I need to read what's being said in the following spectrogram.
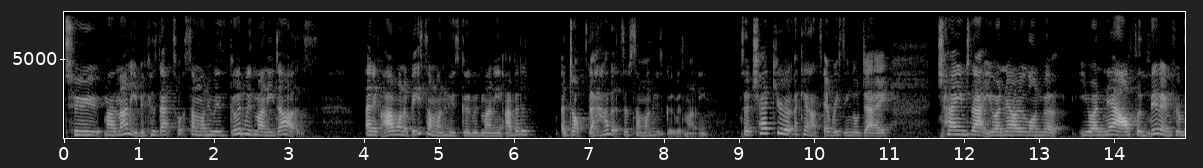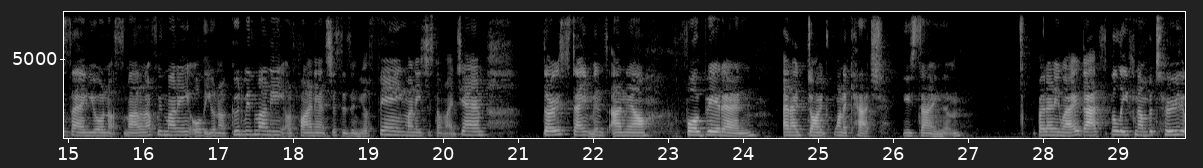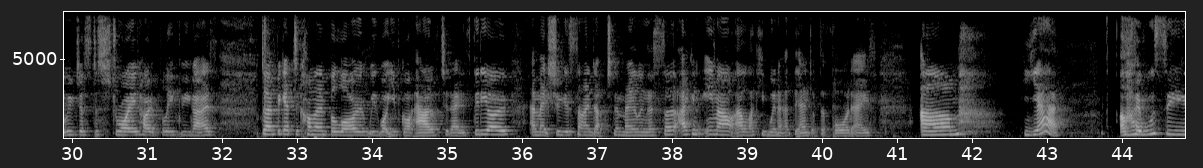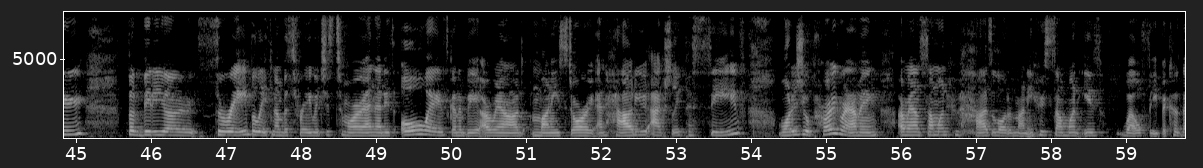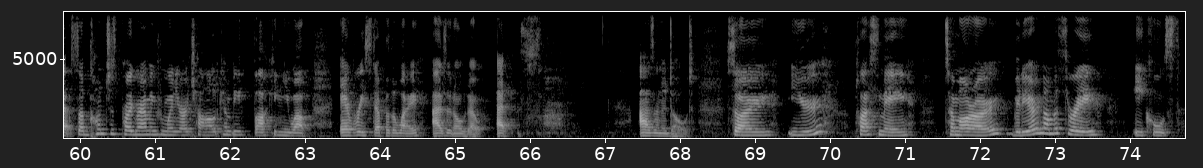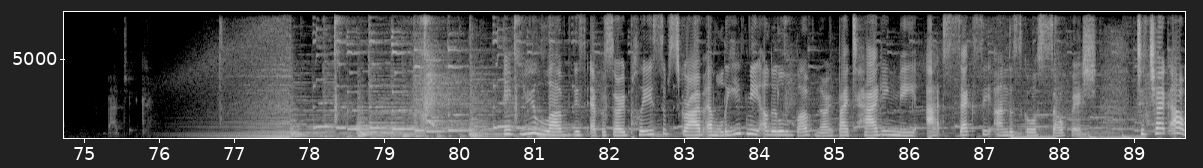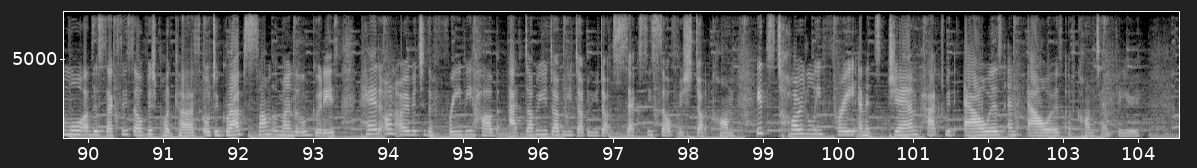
to my money because that's what someone who is good with money does. And if I want to be someone who's good with money, I better adopt the habits of someone who's good with money. So check your accounts every single day. Change that. You are no longer you are now forbidden from saying you're not smart enough with money or that you're not good with money or finance just isn't your thing, money's just not my jam. Those statements are now forbidden and I don't want to catch you saying them. But anyway, that's belief number two that we've just destroyed, hopefully, for you guys. Don't forget to comment below with what you've got out of today's video and make sure you're signed up to the mailing list so I can email our lucky winner at the end of the four days. Um, yeah, I will see you for video three, belief number three, which is tomorrow, and that is always going to be around money story and how do you actually perceive what is your programming around someone who has a lot of money, who someone is wealthy because that subconscious programming from when you're a child can be fucking you up every step of the way as an adult as an adult. So you plus me tomorrow, video number three equals magic. If you loved this episode, please subscribe and leave me a little love note by tagging me at sexy underscore selfish. To check out more of the Sexy Selfish podcast or to grab some of my little goodies, head on over to the freebie hub at www.sexyselfish.com. It's totally free and it's jam packed with hours and hours of content for you.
